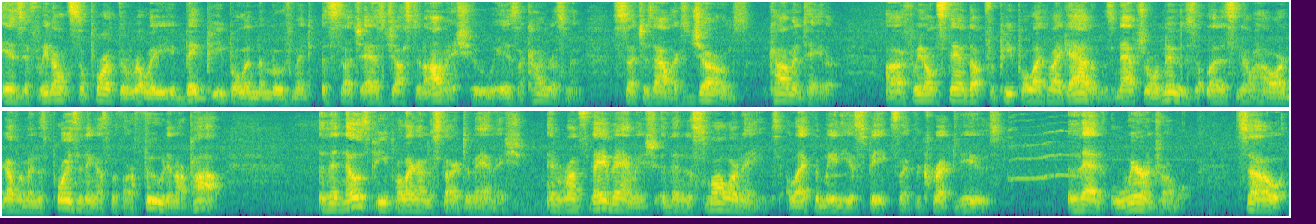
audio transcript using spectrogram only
is if we don't support the really big people in the movement, such as Justin Amash, who is a congressman, such as Alex Jones, commentator, uh, if we don't stand up for people like Mike Adams, Natural News, that let us know how our government is poisoning us with our food and our pop, then those people are going to start to vanish. And once they vanish, then the smaller names, like the media speaks, like the correct views, then we're in trouble. So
